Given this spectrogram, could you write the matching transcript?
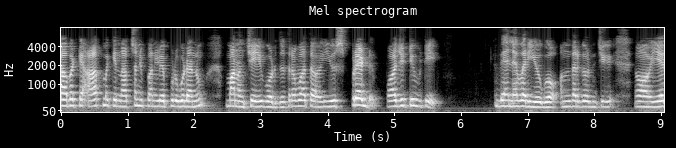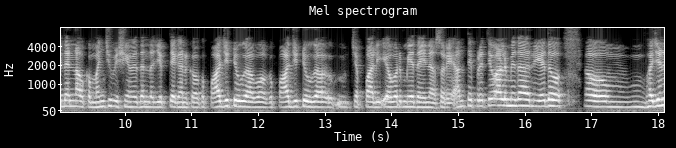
కాబట్టి ఆత్మకి నచ్చని పనులు ఎప్పుడు కూడాను మనం చేయకూడదు. తర్వాత you spread positivity whenever you go అందరి గురించి ఏదైనా ఒక మంచి విషయం ఏదైనా చెప్తే కనుక ఒక పాజిటివ్గా ఒక పాజిటివ్గా చెప్పాలి ఎవరి మీద అయినా సరే. అంతే ప్రతి వాళ్ళ మీద ఏదో భజన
